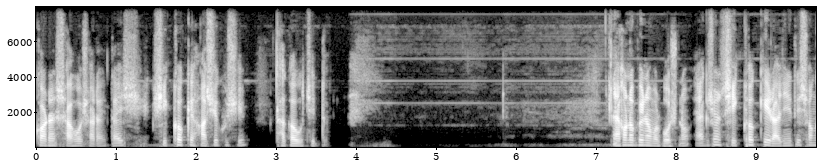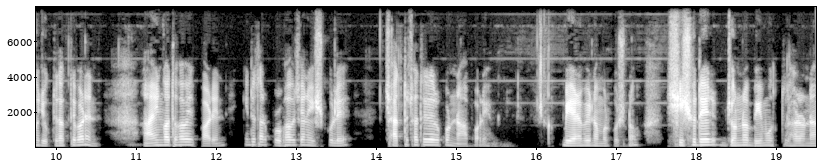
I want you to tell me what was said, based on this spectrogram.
করার সাহস হারায়, তাই শিক্ষককে হাসি খুশি থাকা উচিত। একানব্বই নম্বর প্রশ্ন, একজন শিক্ষক কি রাজনীতির সঙ্গে যুক্ত থাকতে পারেন? আইনগতভাবে পারেন, কিন্তু তার প্রভাব যেন স্কুলে ছাত্রছাত্রীদের উপর না পড়ে। বিরানব্বই নম্বর প্রশ্ন, শিশুদের জন্য বিমুক্ত ধারণা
